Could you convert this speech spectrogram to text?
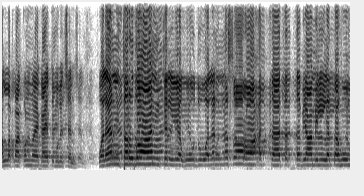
আল্লাহ পাক অন্য এক আয়াতে বলেছেন, ওয়ালান তারদা আনকাল ইয়াহুদ ওয়ালান নাসারা হাত্তা তাত্তাবি'a মিল্লাতাহুম।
